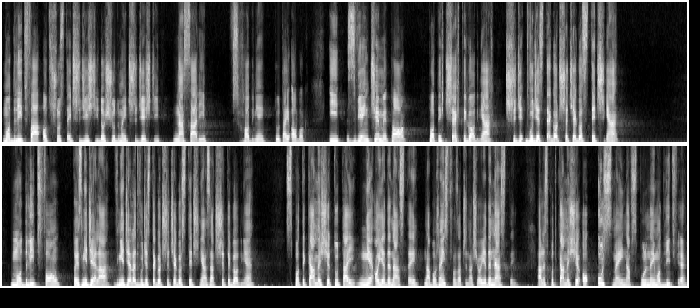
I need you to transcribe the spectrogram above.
modlitwa od 6.30 do 7.30 na sali wschodniej tutaj obok. I zwieńczymy to po tych trzech tygodniach 23 stycznia modlitwą, to jest niedziela, w niedzielę 23 stycznia za trzy tygodnie spotykamy się tutaj nie o 11, nabożeństwo zaczyna się o 11, ale spotkamy się o 8 na wspólnej modlitwie.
